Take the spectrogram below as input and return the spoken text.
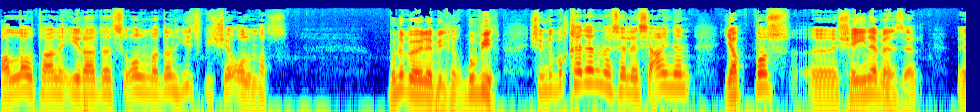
Allahu Teala iradesi olmadan hiçbir şey olmaz. Bunu böyle bildik. Bu bir. Şimdi bu kader meselesi aynen yapboz e, şeyine benzer. E,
